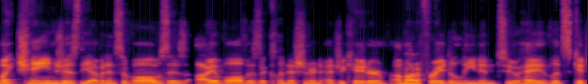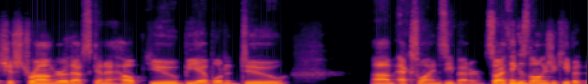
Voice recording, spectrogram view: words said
might change as the evidence evolves, as I evolve as a clinician and educator. I'm not afraid to lean into, hey, let's get you stronger. That's going to help you be able to do um, X, Y, and Z better. So I think as long as you keep it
